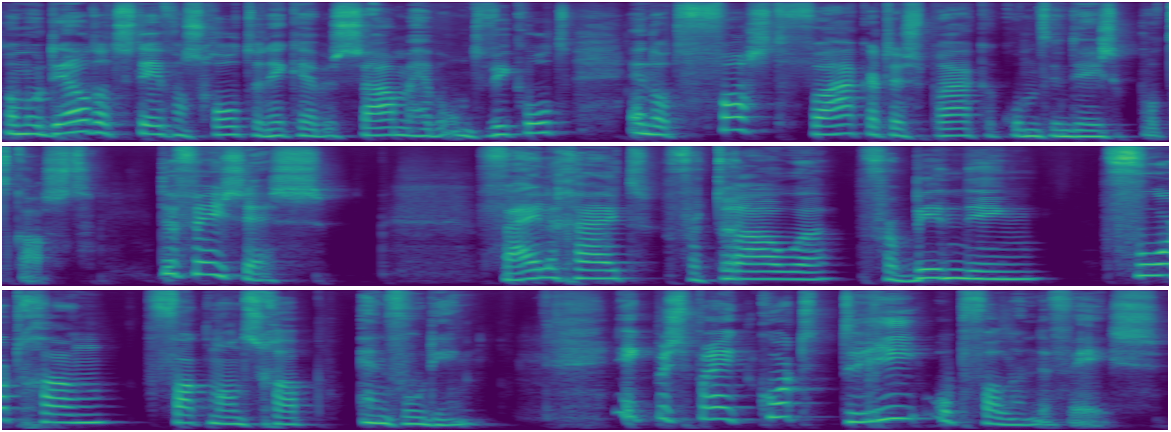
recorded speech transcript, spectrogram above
Een model dat Stefan Scholt en ik hebben samen hebben ontwikkeld en dat vast vaker ter sprake komt in deze podcast. De V6. Veiligheid, vertrouwen, verbinding, voortgang, vakmanschap en voeding. Ik bespreek kort drie opvallende V's.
